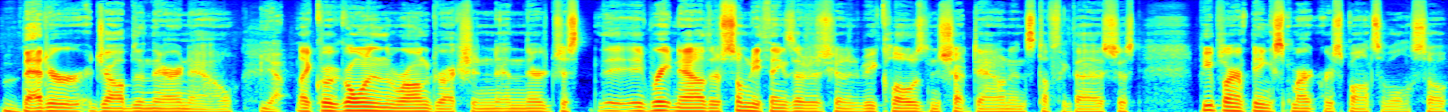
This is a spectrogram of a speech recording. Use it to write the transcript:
better job than they are now. Yeah. Like we're going in the wrong direction, and they're just eh, right now. There's so many things that are just going to be closed and shut down and stuff like that. It's just people aren't being smart and responsible. So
